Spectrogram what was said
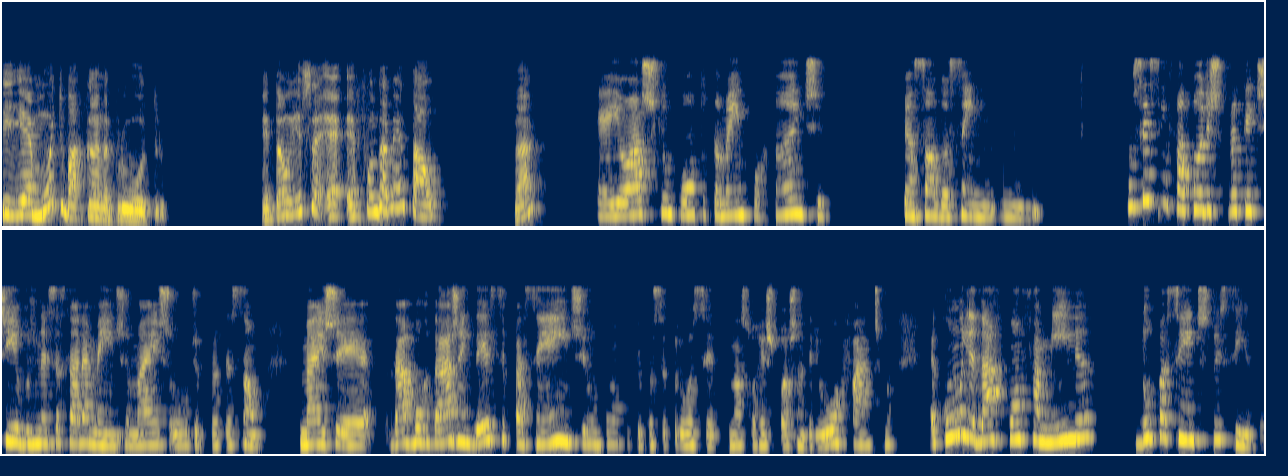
E é muito bacana para o outro. Então, isso é, é fundamental. Né? É, eu acho que um ponto também importante, pensando assim, em, não sei se em fatores protetivos necessariamente, mas ou de proteção, mas é, da abordagem desse paciente, um ponto que você trouxe na sua resposta anterior, Fátima, é como lidar com a família do paciente suicida,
